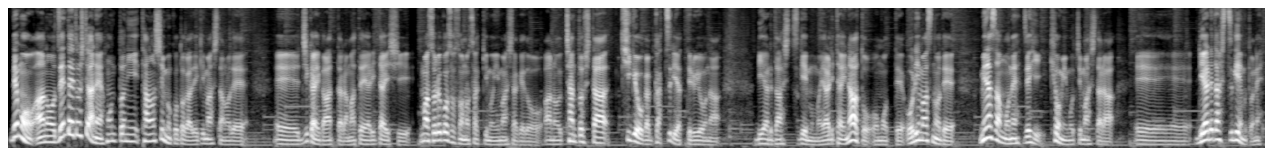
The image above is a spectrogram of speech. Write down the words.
でもあの全体としてはね本当に楽しむことができましたので、えー、次回があったらまたやりたいし、まあ、それこそそのさっきも言いましたけどあのちゃんとした企業ががっつりやってるようなリアル脱出ゲームもやりたいなと思っておりますので皆さんもねぜひ興味持ちましたら、えー、リアル脱出ゲームとね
